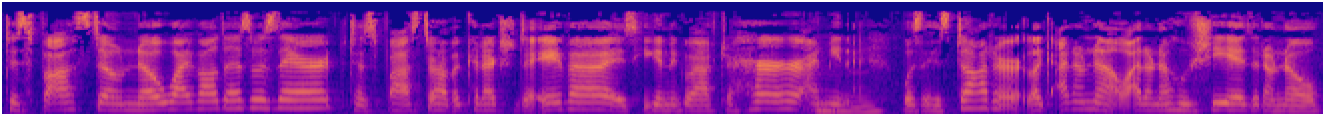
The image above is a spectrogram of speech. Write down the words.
Does Fausto know why Valdez was there? Does Fausto have a connection to Ava? Is he going to go after her? I mean, was it his daughter? Like, I don't know. I don't know who she is. I don't know.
